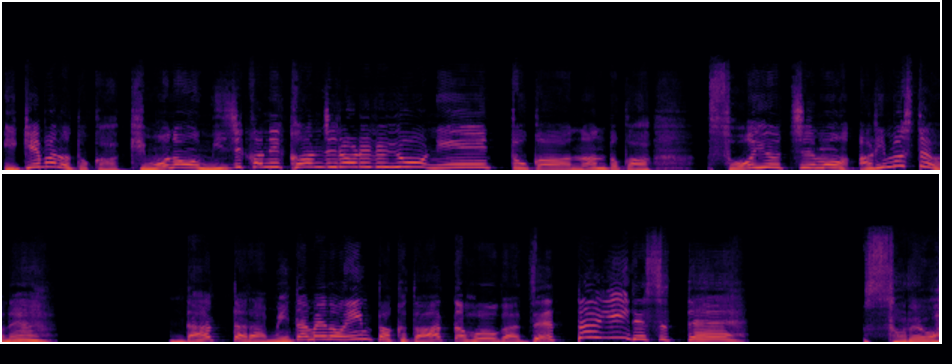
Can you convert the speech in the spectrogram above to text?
生け花とか着物を身近に感じられるようにとかなんとか、そういう注文ありましたよね。だったら見た目のインパクトあった方が絶対いいですって。それは、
